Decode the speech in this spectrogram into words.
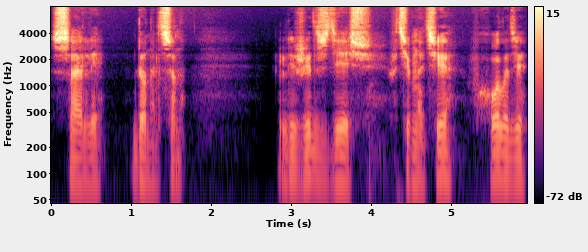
Салли Дональдсон. Лежит здесь, в темноте, в холоде,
